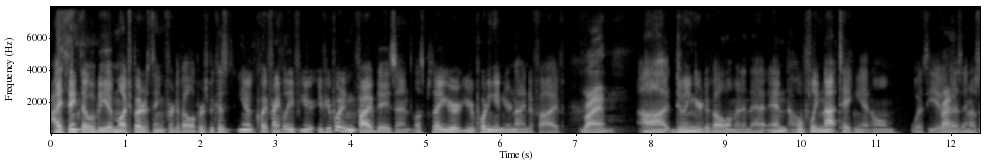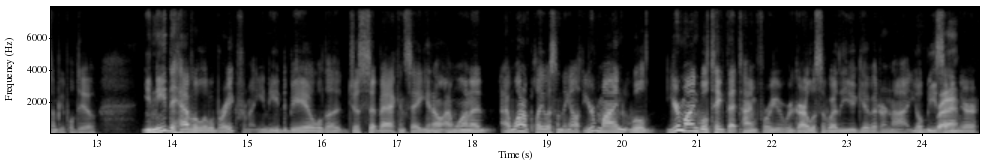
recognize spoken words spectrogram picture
I think that would be a much better thing for developers because you know quite frankly if you're if you're putting five days in, let's say you're you're putting in your nine to five, Right. uh, doing your development in that, and hopefully not taking it home with you, Right. as I know some people do. You need to have a little break from it. You need to be able to just sit back and say, you know, I want to, I want to play with something else. Your mind will, your mind will take that time for you, regardless of whether you give it or not. You'll be Right. sitting there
